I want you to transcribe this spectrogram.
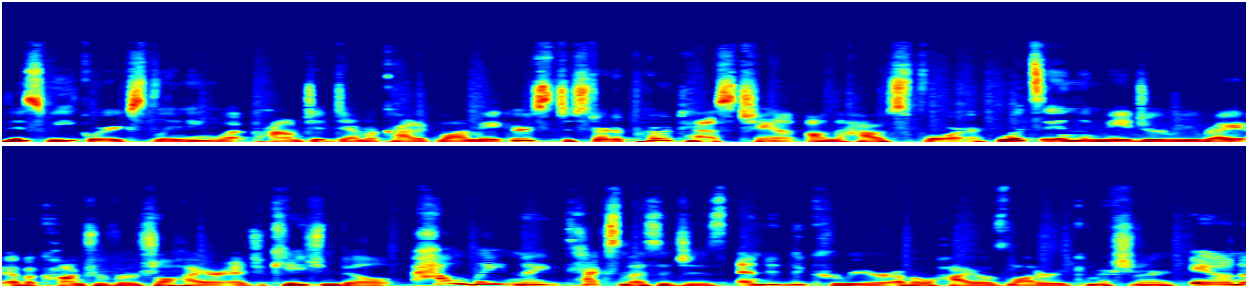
This week, we're explaining what prompted Democratic lawmakers to start a protest chant on the House floor, what's in the major rewrite of a controversial higher education bill, how late night text messages ended the career of Ohio's lottery commissioner, and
